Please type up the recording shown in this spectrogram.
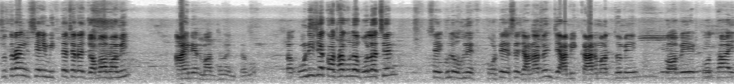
সুতরাং সেই মিথ্যাচারের জবাব আমি আইনের মাধ্যমে দেবো। তা উনি যে কথাগুলো বলেছেন, সেইগুলো উনি কোর্টে এসে জানাবেন যে আমি কার মাধ্যমে, কবে, কোথায়,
